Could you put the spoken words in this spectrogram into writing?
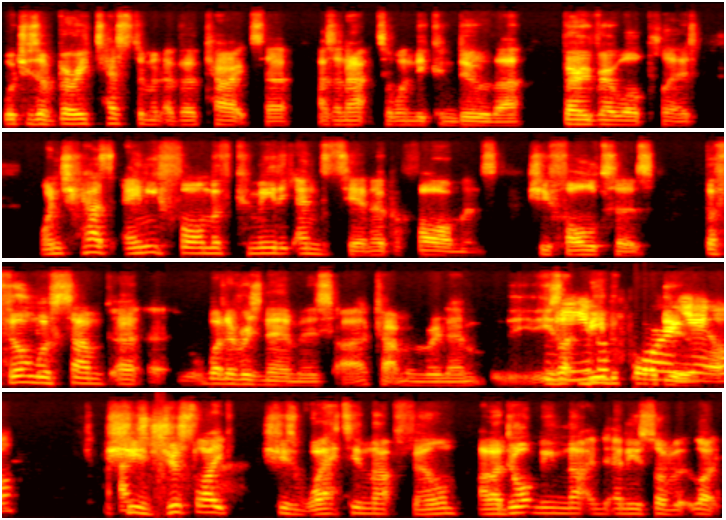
which is a very testament of her character as an actor when they can do that. Very, very well played. When she has any form of comedic entity in her performance, she falters. The film with Sam, uh, uh, whatever his name is, I can't remember his name. He's like Me me before you. she's just like she's wet in that film and i don't mean that in any sort of like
